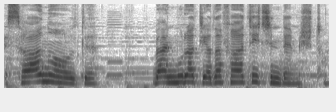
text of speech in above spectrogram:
E sana ne oldu? Ben Murat ya da Fatih için demiştim.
